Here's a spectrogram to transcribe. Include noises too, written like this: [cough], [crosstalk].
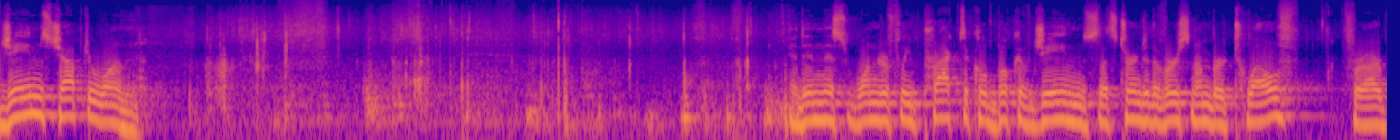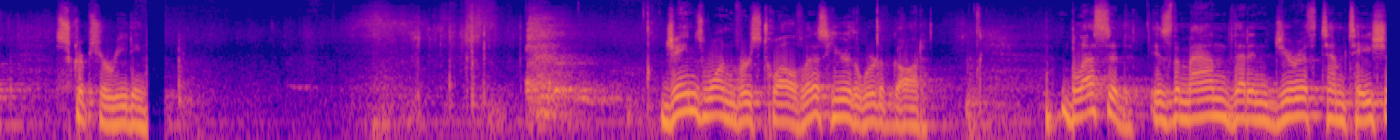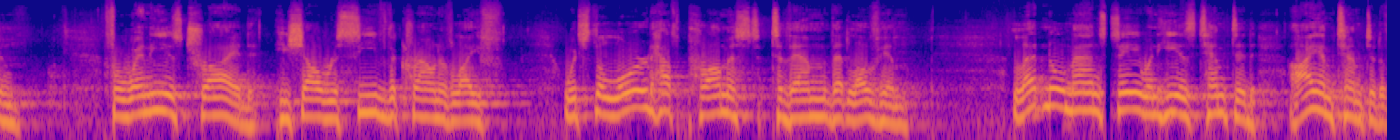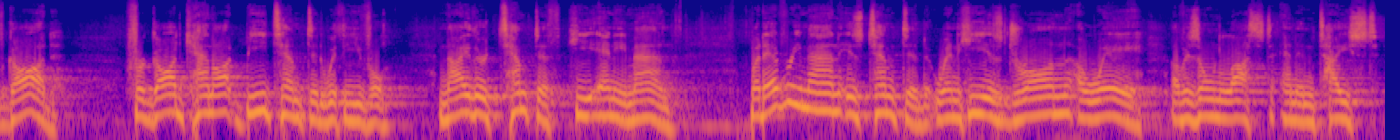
James chapter 1. And in this wonderfully practical book of James, let's turn to the verse number 12 for our scripture reading. James 1, verse 12. Let us hear the word of God. Blessed is the man that endureth temptation, for when he is tried, he shall receive the crown of life, which the Lord hath promised to them that love him. Let no man say when he is tempted, I am tempted of God. For God cannot be tempted with evil, neither tempteth he any man. But every man is tempted when he is drawn away of his own lust and enticed.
